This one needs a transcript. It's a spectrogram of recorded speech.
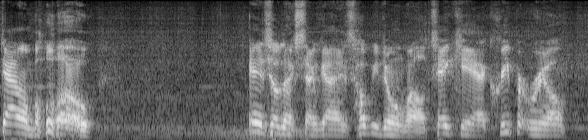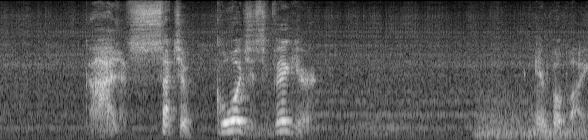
down below. Until next time, guys. Hope you're doing well. Take care. Creep it real. God, it's such a gorgeous figure. And bye-bye.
